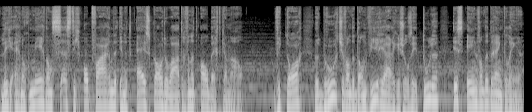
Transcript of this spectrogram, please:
liggen er nog meer dan 60 opvarenden in het ijskoude water van het Albertkanaal. Victor, het broertje van de dan vierjarige José Toele, is een van de drenkelingen.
